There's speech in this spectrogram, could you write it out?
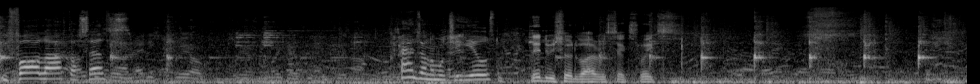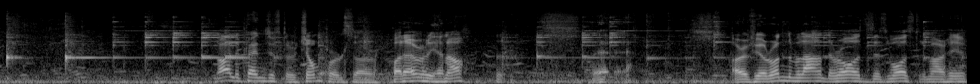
We fall off themselves. Depends on how much you use them. Need to be shot about every six weeks. It all depends if they're jumpers or whatever, you know. or if you run them along the roads, as most of them are here.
